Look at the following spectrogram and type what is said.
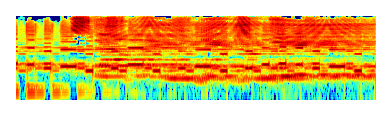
Stop playing games with me.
